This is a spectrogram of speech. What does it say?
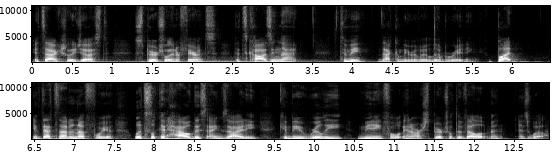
it's actually just spiritual interference that's causing that, to me, that can be really liberating. But if that's not enough for you, let's look at how this anxiety can be really meaningful in our spiritual development as well.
